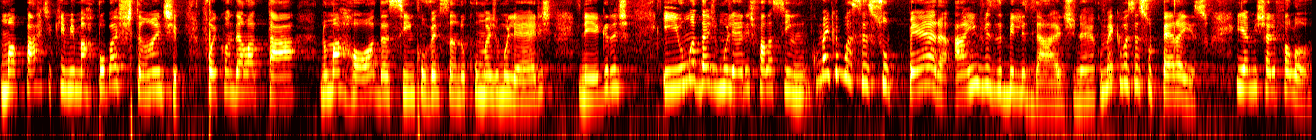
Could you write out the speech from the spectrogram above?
Uma parte que me marcou bastante foi quando ela tá numa roda assim conversando com umas mulheres negras e uma das mulheres fala assim: "Como é que você supera a invisibilidade, né? Como é que você supera isso?" E a Michelle falou:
